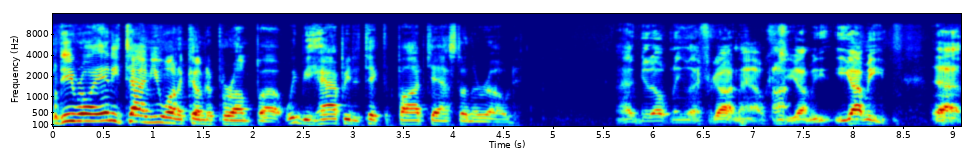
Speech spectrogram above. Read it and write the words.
D Roy, anytime you want to come to Pahrump, we'd be happy to take the podcast on the road. I had a good opening that I forgot now because you got me. You got me. Uh,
